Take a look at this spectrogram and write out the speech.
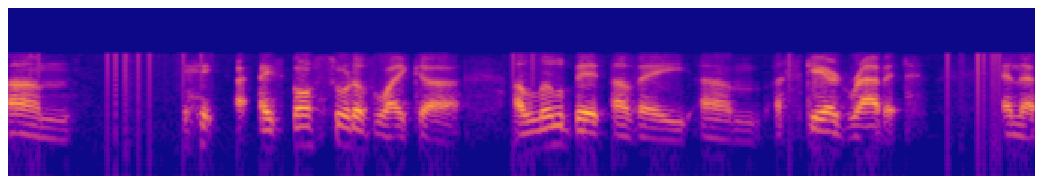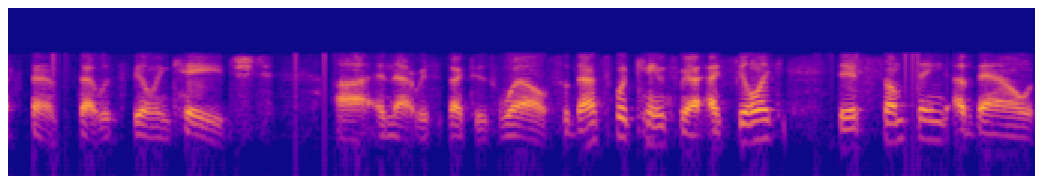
um I saw sort of like a a little bit of a um a scared rabbit in that sense that was feeling caged uh, in that respect as well. So that's what came to me. I, I feel like there's something about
